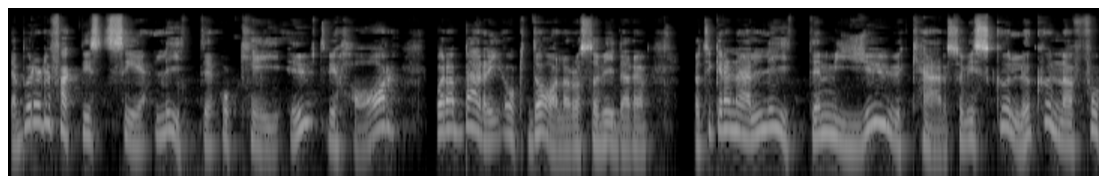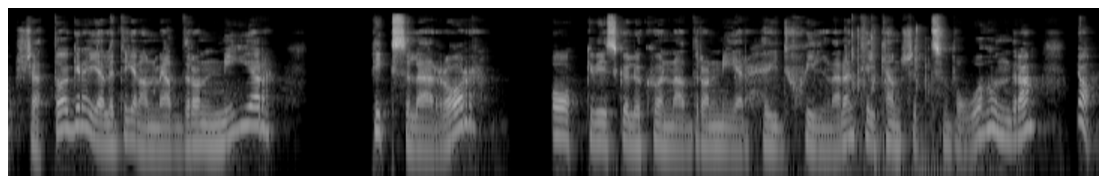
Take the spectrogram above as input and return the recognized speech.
där börjar det faktiskt se lite okej okay ut. Vi har våra berg och dalar och så vidare. Jag tycker den är lite mjuk här så vi skulle kunna fortsätta och greja lite grann med att dra ner pixelerror. Och vi skulle kunna dra ner höjdskillnaden till kanske 200. Ja,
